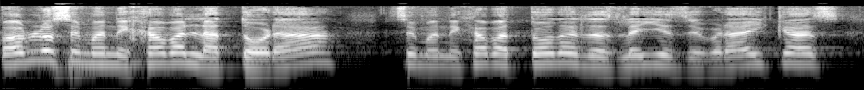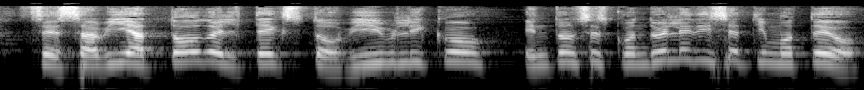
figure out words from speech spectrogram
Pablo se manejaba la Torá, se manejaba todas las leyes hebraicas, se sabía todo el texto bíblico. Entonces, cuando él le dice a Timoteo,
